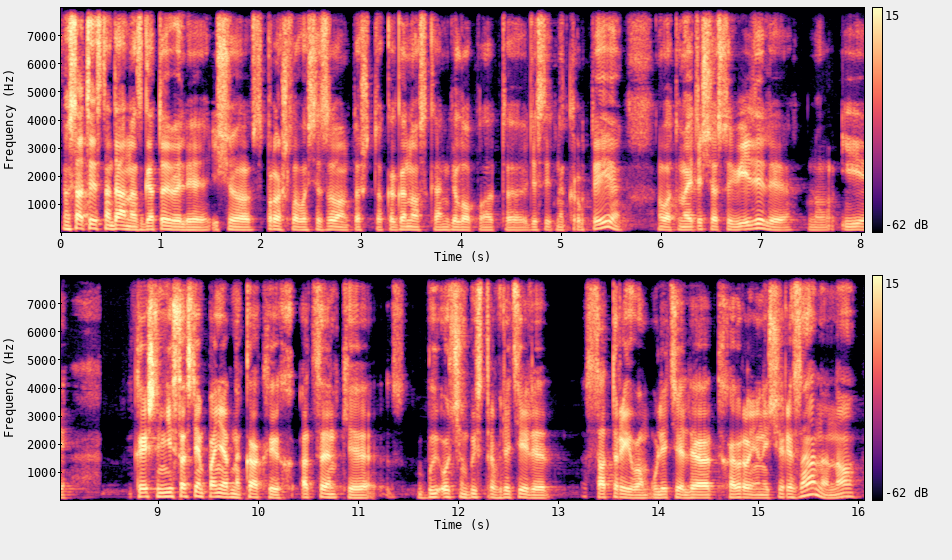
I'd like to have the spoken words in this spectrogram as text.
Ну, соответственно, да, нас готовили еще с прошлого сезона, то, что Кагановская Ангелопол это действительно крутые. Вот, мы это сейчас увидели, ну, и, конечно, не совсем понятно, как их оценки бы очень быстро влетели с отрывом, улетели от Хавронина и Черезана, но,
